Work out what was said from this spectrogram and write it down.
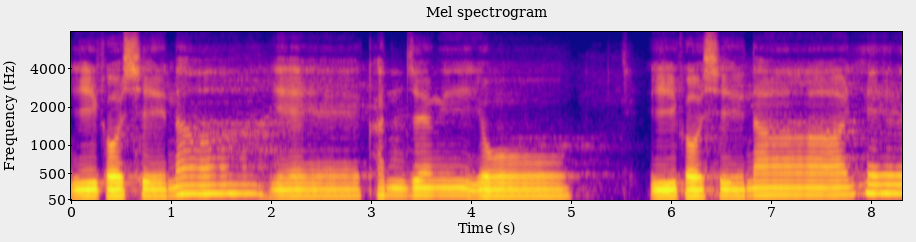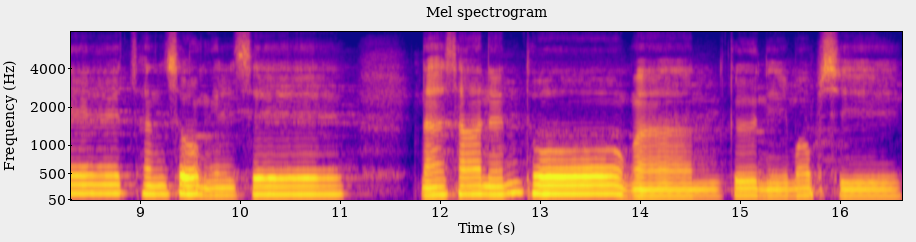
이것이 나의 간증이요. 이것이 나의 찬송일세. 나 사는 동안 끊임없이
